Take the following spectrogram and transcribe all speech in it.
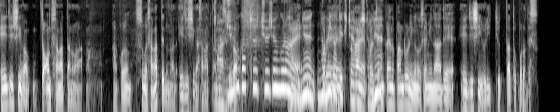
AGC がドーンと下がったのは、あこのすごい下がってるのは AGC が下がったんですけど。10月中旬ぐらいにね、はい、波ができちゃいましたね。はい、これ前回のパンローリングのセミナーで AGC 売りって言ったところです。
